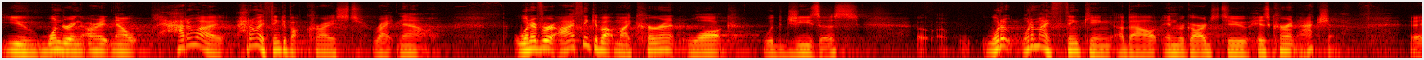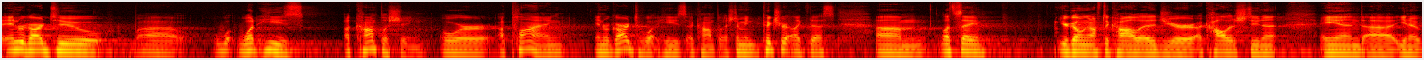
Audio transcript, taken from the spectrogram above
you wondering, all right, now, how do I, how do I think about Christ right now? Whenever I think about my current walk with Jesus, what, what am I thinking about in regards to his current action? In regard to uh, what he's accomplishing or applying in regard to what he's accomplished. I mean, picture it like this. Um, let's say you're going off to college, you're a college student, and uh, you know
